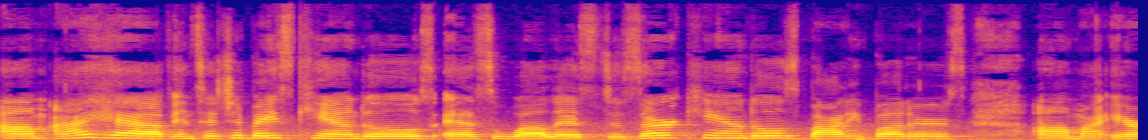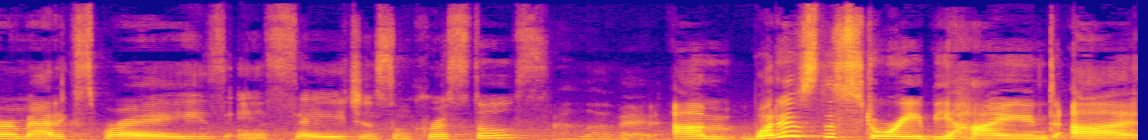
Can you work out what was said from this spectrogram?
Um, I have intention based candles as well as dessert candles, body butters, my aromatic sprays, and sage and some crystals. I love it. Um, what is the story behind uh,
